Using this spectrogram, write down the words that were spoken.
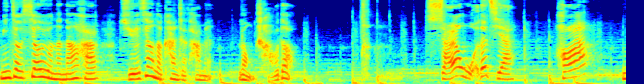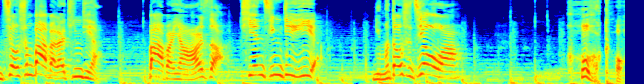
名叫肖勇的男孩倔强的看着他们，冷嘲道：“想要我的钱？好啊，你叫声爸爸来听听。”爸爸养儿子天经地义，你们倒是叫啊！我靠，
